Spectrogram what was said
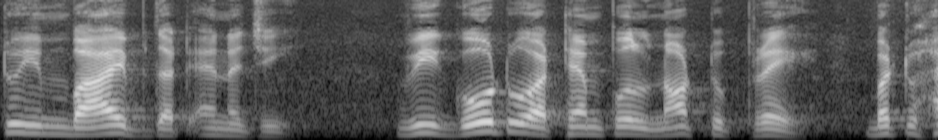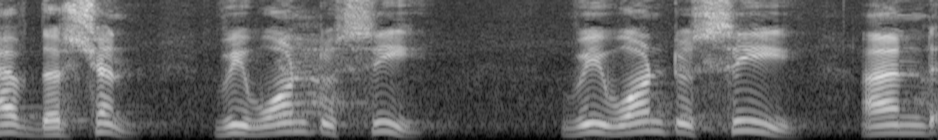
to imbibe that energy we go to a temple not to pray, but to have darshan. We want to see, we want to see and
